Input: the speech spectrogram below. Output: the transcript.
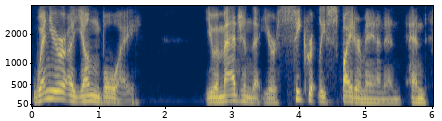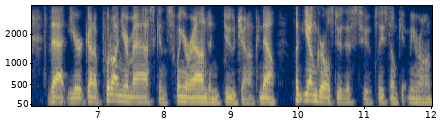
when you're a young boy, you imagine that you're secretly Spider-Man and, and that you're going to put on your mask and swing around and do junk. Now, But young girls do this too. Please don't get me wrong.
